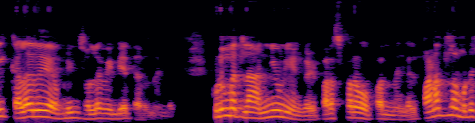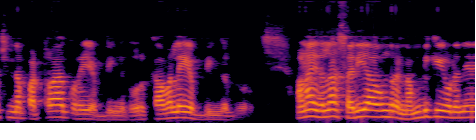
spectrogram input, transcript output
ஐ கலரு அப்படின்னு சொல்ல வேண்டிய தருணங்கள். குடும்பத்துல அந்யூன்யங்கள் பரஸ்பர ஒப்பந்தங்கள் பணத்துல மட்டும் சின்ன பற்றாக்குறை அப்படிங்கிறது ஒரு கவலை அப்படிங்கிறது வரும். ஆனா இதெல்லாம் சரியாகுங்கிற நம்பிக்கையுடனே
